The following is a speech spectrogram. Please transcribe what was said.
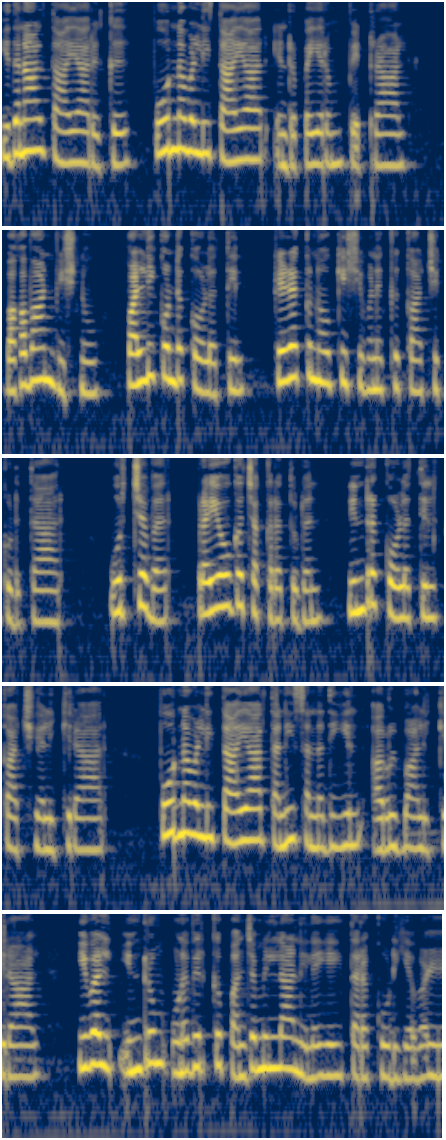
இதனால் தாயாருக்கு பூர்ணவள்ளி தாயார் என்ற பெயரும் பெற்றாள். பகவான் விஷ்ணு பள்ளி கொண்ட கோலத்தில் கிழக்கு நோக்கி சிவனுக்கு காட்சி கொடுத்தார். உற்சவர் பிரயோக சக்கரத்துடன் நின்ற கோலத்தில் காட்சியளிக்கிறார் பூர்ணவள்ளி தாயார் தனி சன்னதியில் அருள்பாலிக்கிறாள் இவள் இன்றும் உணவிற்கு பஞ்சமில்லா நிலையை தரக்கூடியவள்.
